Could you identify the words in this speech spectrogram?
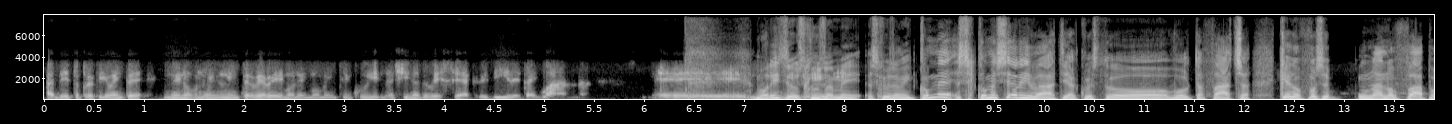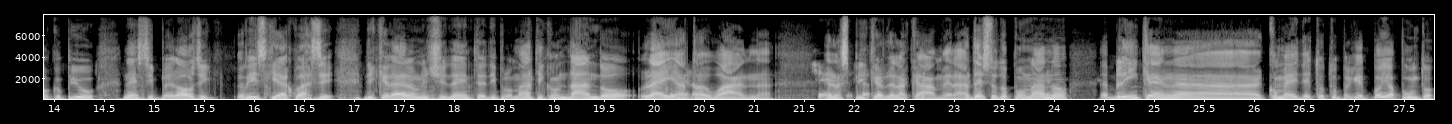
ha detto praticamente noi non, non interverremo nel momento in cui la Cina dovesse aggredire Taiwan. Eh, Maurizio, scusami, scusami come, come si è arrivati a questo voltafaccia? Credo fosse un anno fa, poco più, Nancy Pelosi rischia quasi di creare un incidente diplomatico andando lei a no? Taiwan. Certo, è la speaker della Camera. Adesso dopo un anno eh, Blinken, eh, come hai detto tu, perché poi appunto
